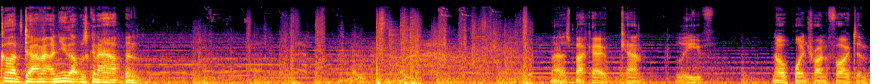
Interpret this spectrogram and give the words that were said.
God damn it, I knew that was going to happen. Let's back out if we can. Leave. No point trying to fight him.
